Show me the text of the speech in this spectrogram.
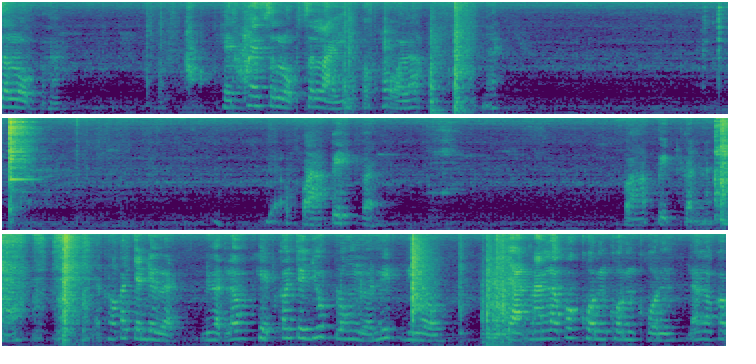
สลบค่ะ เห็ดแค่สลบสไลด์ก็พอแล้วนะเดี๋ยวฝาปิดก่อน ฝาปิดก่อนนะคะแล้วเขาก็จะเดือด เดือดแล้วเห็ดก็จะยุบลงเหลือนิดเดียว จากนั้นเราก็คนคนคนแล้วเราก็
